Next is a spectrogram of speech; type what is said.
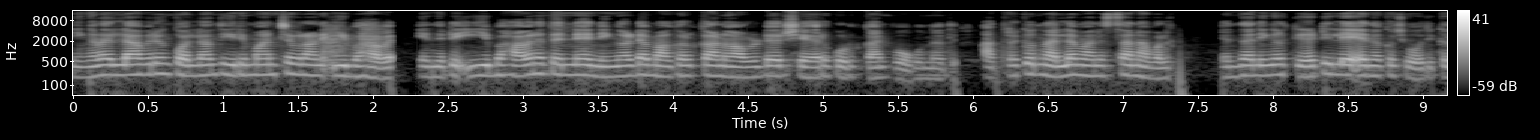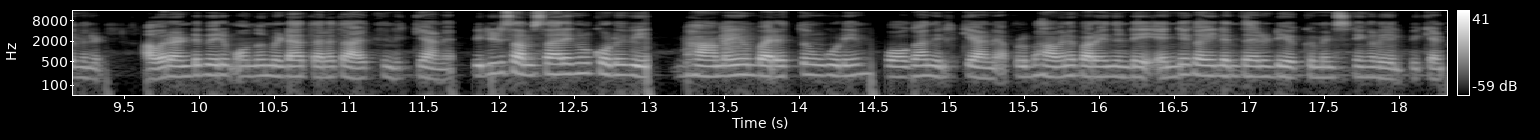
നിങ്ങളെല്ലാവരും കൊല്ലാൻ തീരുമാനിച്ചവളാണ് ഈ ഭാവന എന്നിട്ട് ഈ ഭാവന തന്നെ നിങ്ങളുടെ മകൾക്കാണ് അവളുടെ ഒരു ഷെയർ കൊടുക്കാൻ പോകുന്നത്. അത്രയ്ക്കും നല്ല മനസ്സാണ് അവൾ. എന്താ നിങ്ങൾ കേട്ടില്ലേ? എന്നൊക്കെ ചോദിക്കുന്നുണ്ട്. അവർ രണ്ടുപേരും ഒന്നും ഇടാ തല താഴ്ത്തി നിൽക്കുകയാണ്. പിന്നീട് സംസാരങ്ങൾക്കൊടുവിൽ ഭാമയും ഭരത്തും കൂടിയും പോകാൻ നിൽക്കുകയാണ്. അപ്പോൾ ഭാവന പറയുന്നുണ്ട് എന്റെ കയ്യിൽ എന്തായാലും ഡോക്യുമെന്റ്സ് നിങ്ങൾ ഏൽപ്പിക്കണം.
